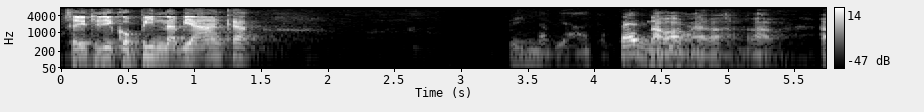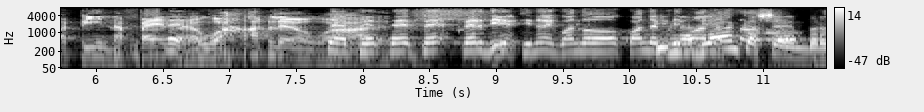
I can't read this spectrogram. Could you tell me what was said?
Se io ti dico pinna bianca? Pinna bianca, penna No, vabbè, bianca. vabbè, vabbè. Pinna, penna, è uguale, è uguale. Per, per, per, per dirti, noi quando, quando il primo bianca stavo... sembra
